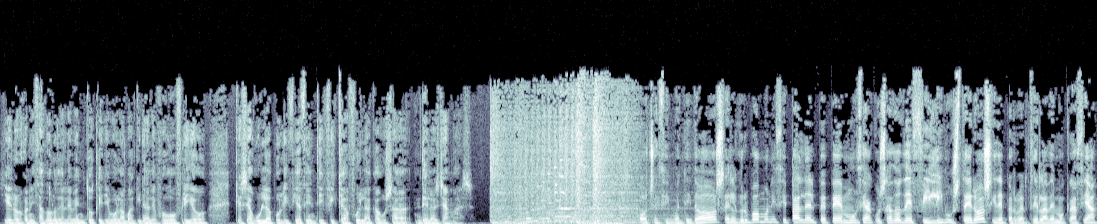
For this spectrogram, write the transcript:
y el organizador del evento que llevó la máquina de fuego frío, que según la policía científica fue la causa de las llamas. 8 y 52. El Grupo Municipal del PP Murcia ha acusado de filibusteros y de pervertir la democracia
